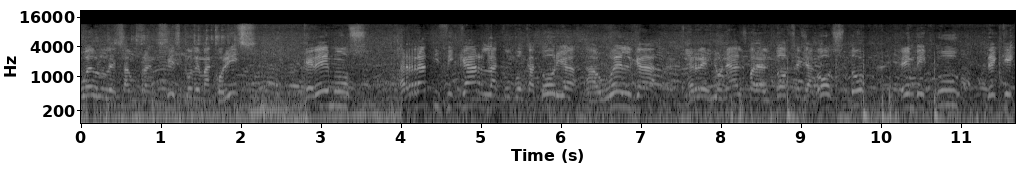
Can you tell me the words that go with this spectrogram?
pueblo de San Francisco de Macorís queremos ratificar la convocatoria a huelga regional para el 12 de agosto en virtud de que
